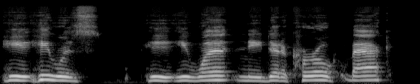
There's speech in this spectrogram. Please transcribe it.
He he was he he went and he did a curl back,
